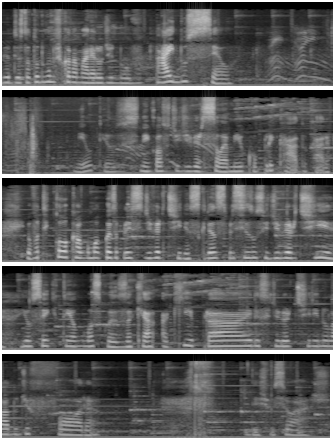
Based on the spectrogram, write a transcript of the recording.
Meu Deus, tá todo mundo ficando amarelo de novo. Pai do céu. Meu Deus, esse negócio de diversão é meio complicado, cara. Eu vou ter que colocar alguma coisa para eles se divertirem. As crianças precisam se divertir. E eu sei que tem algumas coisas aqui, aqui pra eles se divertirem no lado de fora. Deixa eu ver se eu acho.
